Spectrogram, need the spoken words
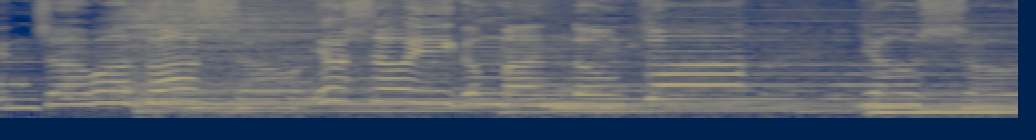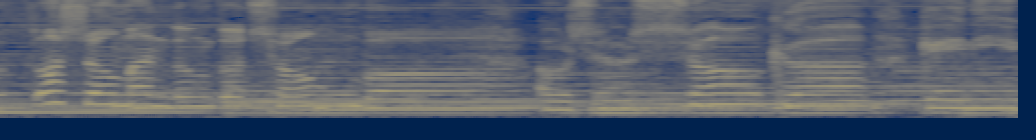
跟着我左手右手一个慢动作，右手左手慢动作重播。哦，这首歌给你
